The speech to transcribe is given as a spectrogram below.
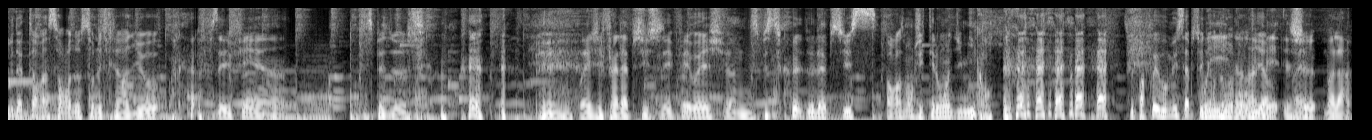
Le docteur Vincent Renaud sur Nutri Radio. Vous avez fait un, une espèce de. Ouais, j'ai fait un lapsus. Avez fait ouais, je fais une espèce de, lapsus. Heureusement que j'étais loin du micro. Parce que parfois il vaut mieux s'abstenir Oui, de non, non, rebondir. je- Ouais. voilà.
